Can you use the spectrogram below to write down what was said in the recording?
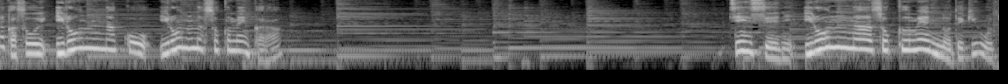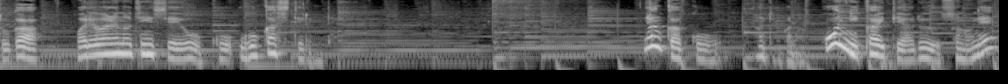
なんかそういういろんなこういろんな側面から人生にいろんな側面の出来事が我々の人生をこう動かしてるみたいな。なんかこうなんていうのかな本に書いてあるそのね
